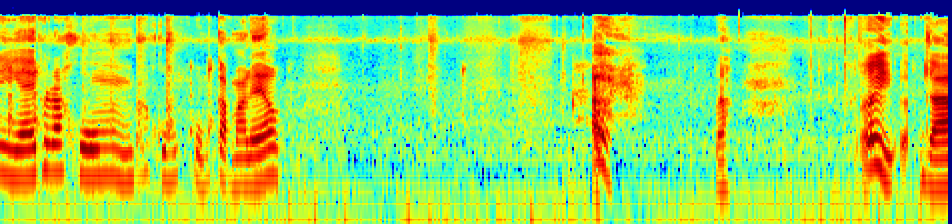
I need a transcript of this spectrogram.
นี่ไงพระคุมพระคุมผมกลับมาแล้วเอ้ยไปเอ้ยเอ่ออย่า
